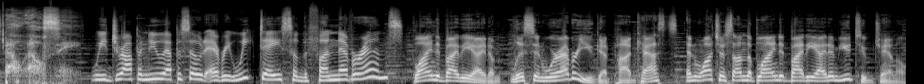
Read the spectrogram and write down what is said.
LLC. We drop a new episode every weekday, so the fun never ends. Blinded by the item. Listen wherever you get podcasts, and watch us on the Blinded by the Item YouTube channel.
